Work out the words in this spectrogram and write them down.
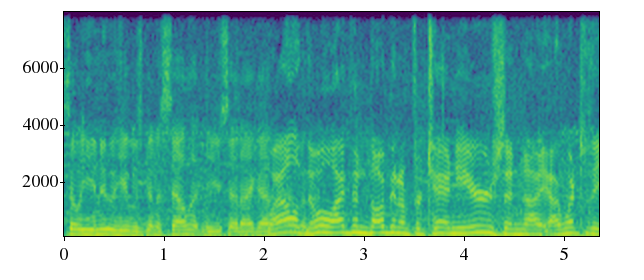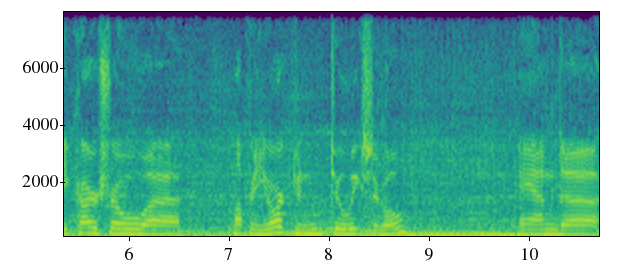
So you knew he was going to sell it, and you said, "I got." Well, no, I've been bugging him for 10 years, and I, I went to the car show uh, up in Yorkton two weeks ago, and uh,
